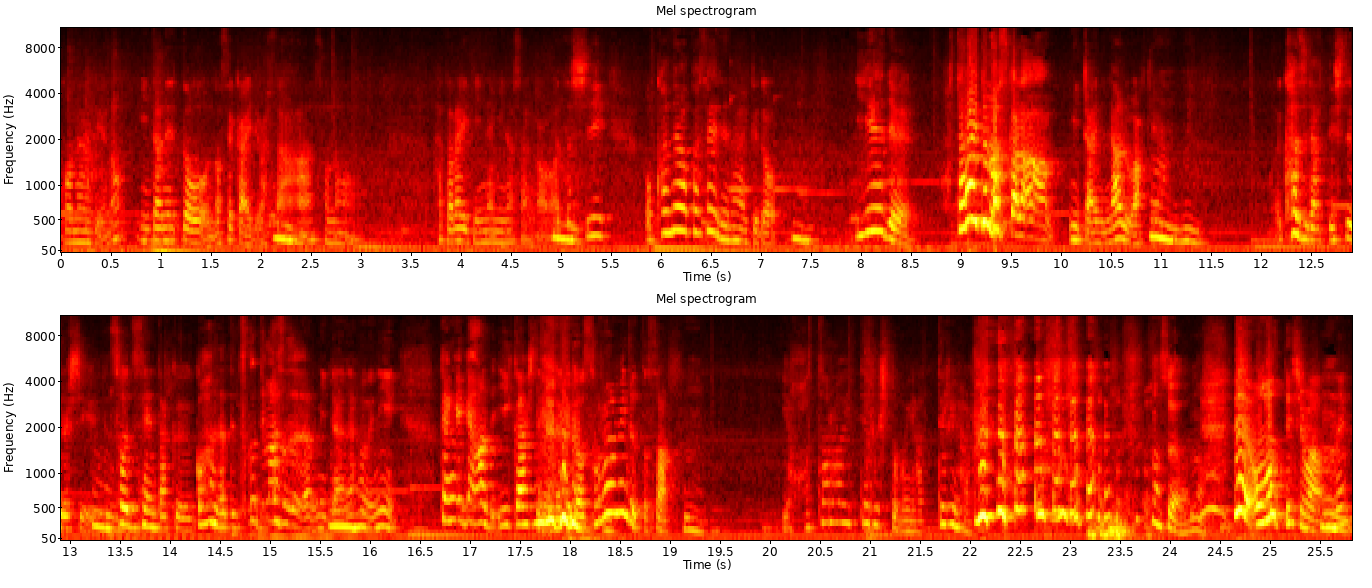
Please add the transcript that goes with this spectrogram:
こうなんていうの？インターネットの世界ではさ、その働いていない皆さんが、うん。私お金は稼いでないけどうん。家で働いてますからみたいになるわけ。よ、うん。家事だってしてるし、うん。掃除洗濯ご飯だって作ってますみたいなふうに、キャンキャンキャンって言い返してるんだけどそれを見るとさうん。いや働いてる人もやってるやろ。まあそうやわな、って思ってしまううんのね、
